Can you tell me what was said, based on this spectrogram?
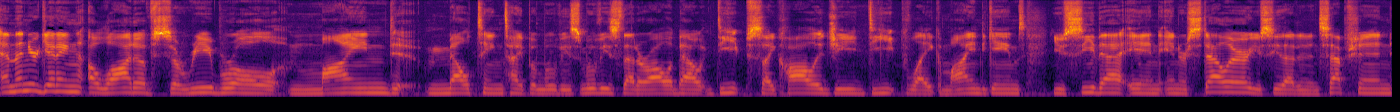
and then you're getting a lot of cerebral, mind melting type of movies, movies that are all about deep psychology, deep like mind games. You see that in Interstellar, you see that in Inception,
